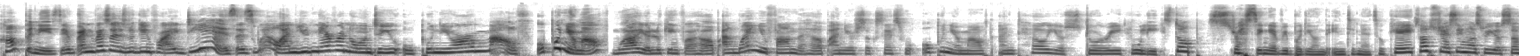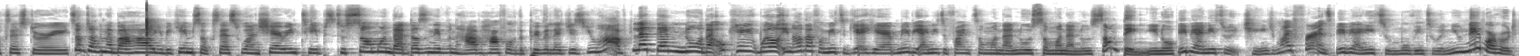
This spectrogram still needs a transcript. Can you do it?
companies, an investor is looking for ideas as well. And you never know until you open your mouth. Open your mouth while you're looking for help. And when you found the help and you're successful, open your mouth and tell your story fully. Stop stressing everybody on the internet okay? Stop stressing us with your success story. Stop talking about how you became successful and sharing tips to someone that doesn't even have half of the privileges you have. Let them know that, okay, well, in order for me to get here, maybe I need to find someone that knows someone that knows something, you know? Maybe I need to change my friends. Maybe I need to move into a new neighborhood.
